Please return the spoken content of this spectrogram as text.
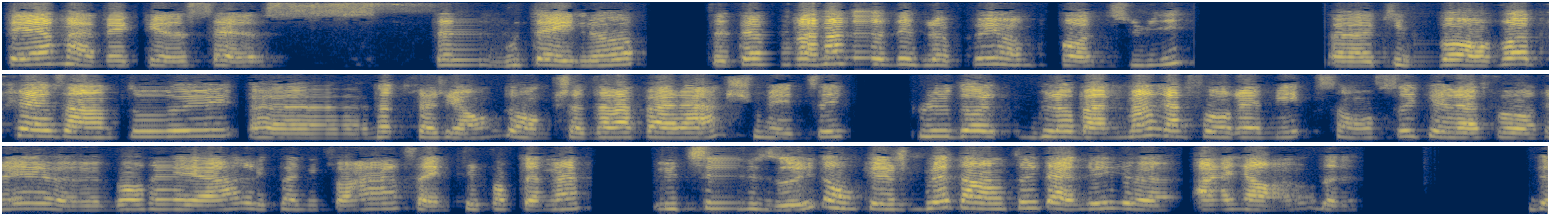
thème avec euh, cette bouteille-là, c'était vraiment de développer un produit euh, qui va représenter euh, notre région, donc je dirais Appalaches, mais tu sais, plus globalement, la forêt mixte, on sait que la forêt euh, boréale, les conifères, ça a été fortement utilisé. Donc, je voulais tenter d'aller ailleurs, de,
